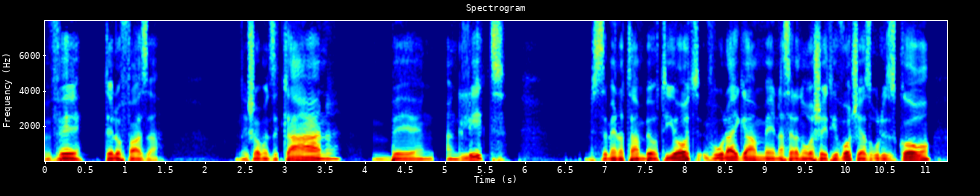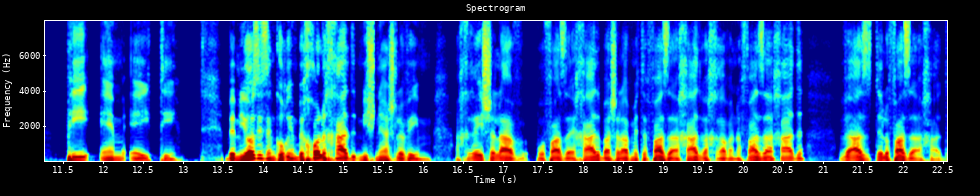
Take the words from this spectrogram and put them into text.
וטלופאזה. נרשום את זה כאן, באנגלית. נסמן אותם באותיות, ואולי גם אה, נעשה לנו ראשי תיבות שיעזרו לזכור, PMAT. במיוזיס הם קורים בכל אחד משני השלבים. אחרי שלב פרופאזה 1, בא שלב מטאפאזה 1, ואחריו אנפאזה 1, ואז טלופאזה 1.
